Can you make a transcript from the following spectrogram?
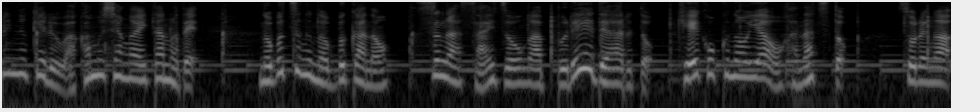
り抜ける若武者がいたので信次の部下の菅才蔵が無礼であると警告の矢を放つとそれが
